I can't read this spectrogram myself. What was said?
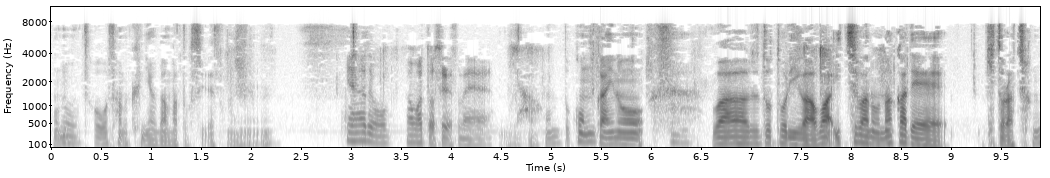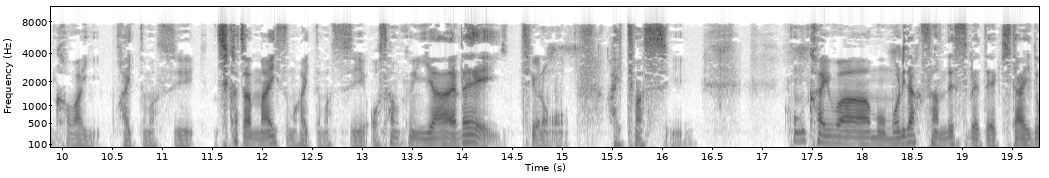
本当、おさむくんには頑張ってほしいですね。いや、でも頑張ってほしいですね。いや、ほんと、今回のワールドトリガーは1話の中で、キトラちゃん可愛い入ってますし、チカちゃんナイスも入ってますし、おさむくんやれいっていうのも入ってますし、今回はもう盛りだくさんで全て期待通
